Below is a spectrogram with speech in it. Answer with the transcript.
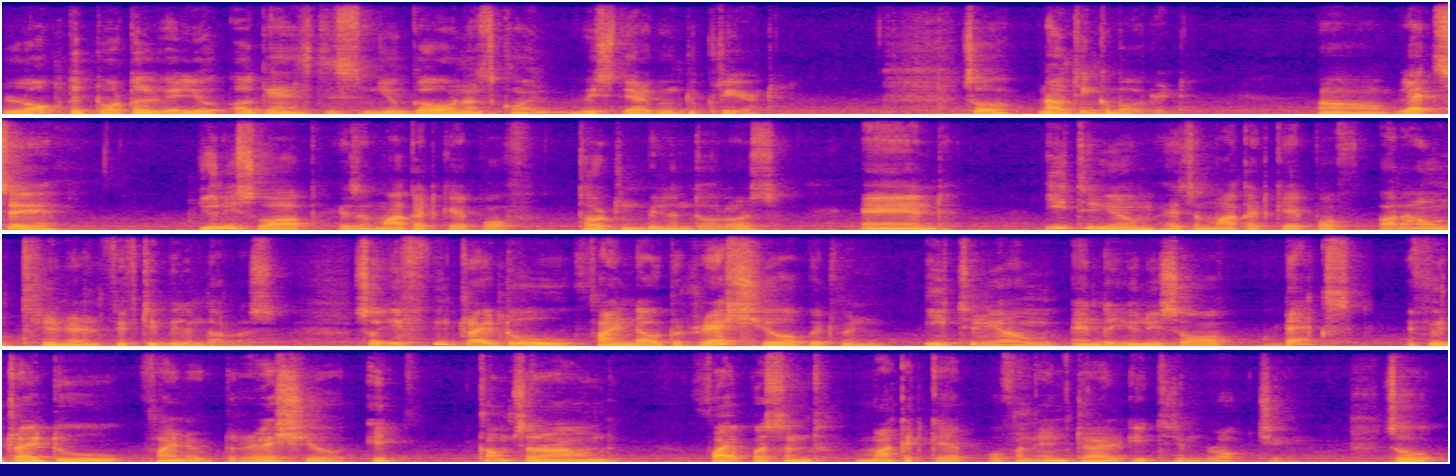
lock the total value against this new governance coin which they are going to create. So now think about it. Uh, let's say Uniswap has a market cap of 13 billion dollars and Ethereum has a market cap of around 350 billion dollars. So if we try to find out a ratio between Ethereum and the Uniswap DEX, if we try to find out the ratio, it comes around 5% market cap of an entire Ethereum blockchain. So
